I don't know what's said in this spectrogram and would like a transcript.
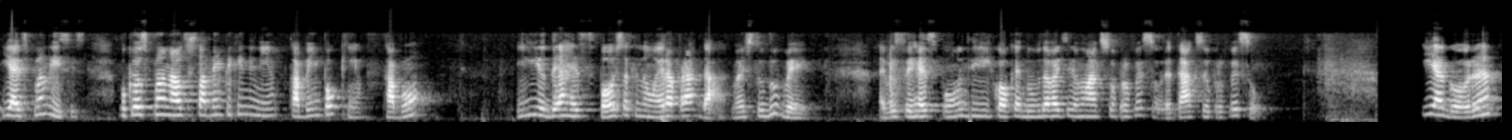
e as planícies. Porque os planaltos está bem pequenininho, está bem pouquinho, tá bom? E eu dei a resposta que não era para dar, mas tudo bem. Aí você responde e qualquer dúvida vai tirando lá com sua professora, tá? Com seu professor. E agora,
